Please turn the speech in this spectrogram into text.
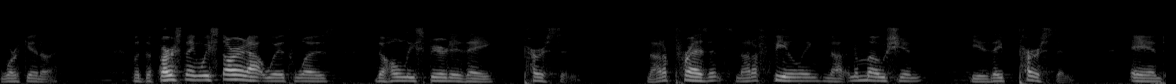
work in us. But the first thing we started out with was the Holy Spirit is a person. It's not a presence, not a feeling, not an emotion. He is a person. And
